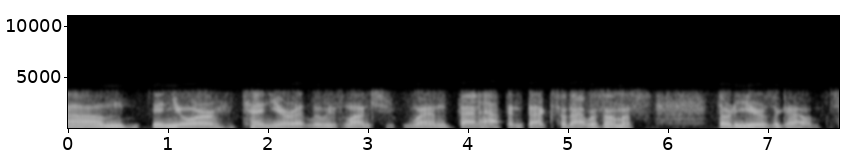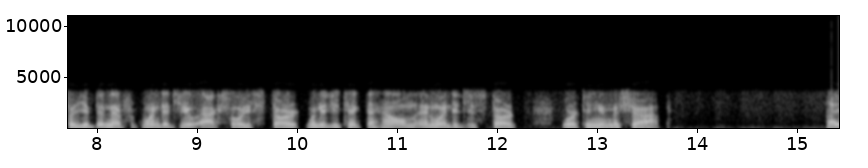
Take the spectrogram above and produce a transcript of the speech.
um, in your tenure at Louis Lunch when that happened back? So that was almost 30 years ago. So you've been there for, when did you actually start, when did you take the helm, and when did you start working in the shop? I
